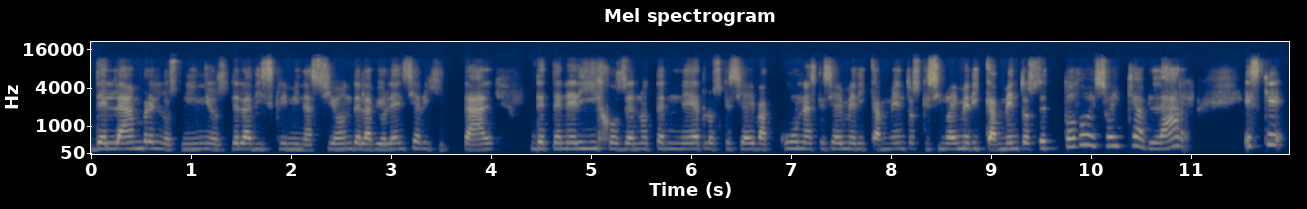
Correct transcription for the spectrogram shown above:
del hambre en los niños, de la discriminación, de la violencia digital, de tener hijos, de no tenerlos, que si hay vacunas, que si hay medicamentos, que si no hay medicamentos, de todo eso hay que hablar. Es que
